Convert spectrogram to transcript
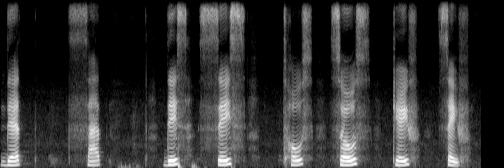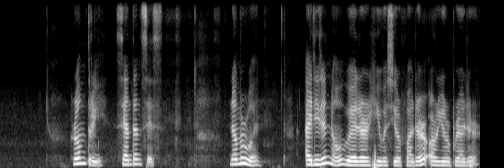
that, sat, this, says, those, shows, gave, safe Room 3 Sentences. Number 1 I didn't know whether he was your father or your brother.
